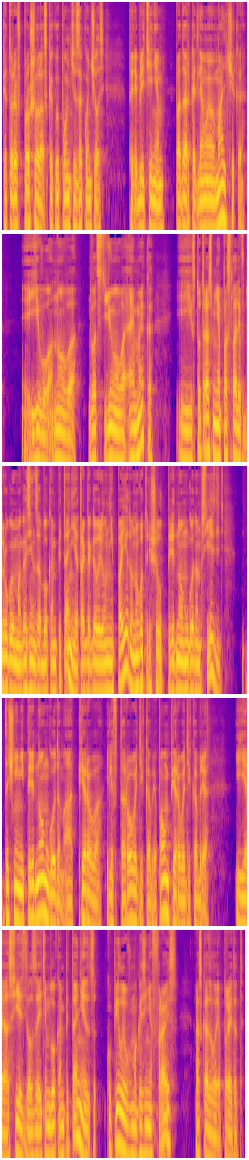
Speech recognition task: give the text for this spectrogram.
которая в прошлый раз, как вы помните, закончилась приобретением подарка для моего мальчика, его нового 20-дюймового iMac, и в тот раз меня послали в другой магазин за блоком питания. Я тогда говорил, не поеду, но вот решил перед Новым годом съездить точнее не перед Новым годом, а 1 или 2 декабря, по-моему, 1 декабря. Я съездил за этим блоком питания, купил его в магазине Fry's, рассказывал я про этот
